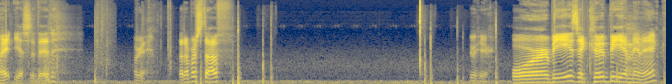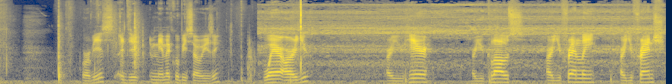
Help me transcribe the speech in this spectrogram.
Right, yes it did. Okay. Set up our stuff. Go here. Orbeez, it could be a mimic. Orbeez, a mimic would be so easy. Where are you? Are you here? Are you close? Are you friendly? Are you French?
